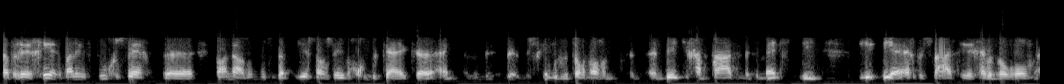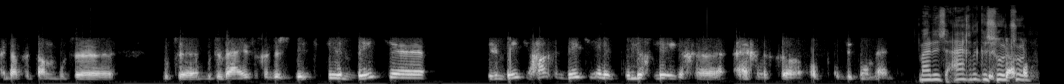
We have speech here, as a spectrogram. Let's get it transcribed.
dat de regering wel heeft toegezegd van nou, we moeten dat eerst nog eens even goed bekijken. En misschien moeten we toch nog een, een beetje gaan praten met de mensen die, die, die er echt bezwaar tegen hebben waarom. En dat we het dan moeten, moeten, moeten wijzigen. Dus het is een beetje, is een beetje, hangt een beetje in het luchtledige eigenlijk eh, op, op dit moment. Maar dus eigenlijk een Dus soort, soort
